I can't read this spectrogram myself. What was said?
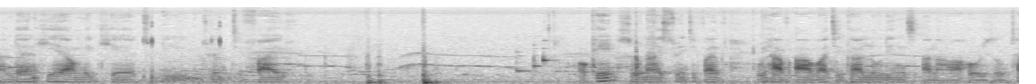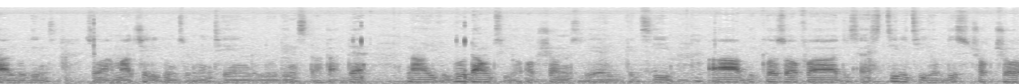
And then here I'll make here to be 25 okay so now it's 25 we have our vertical loadings and our horizontal loadings. So i'm actually going to maintain the loadings that are there. Now if you go down to your options here you can see uh, because of uh, the sensitivity of this structure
